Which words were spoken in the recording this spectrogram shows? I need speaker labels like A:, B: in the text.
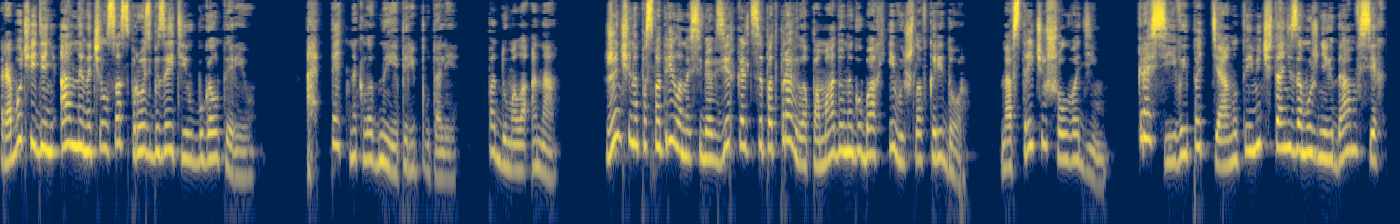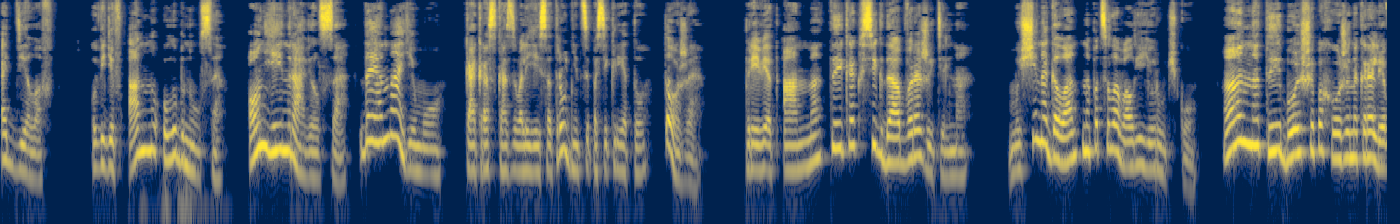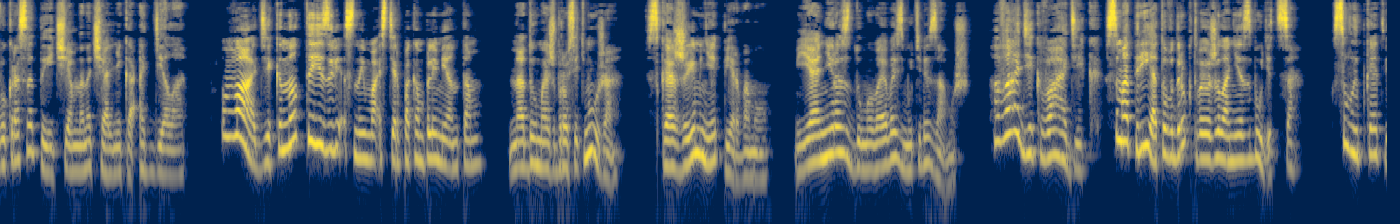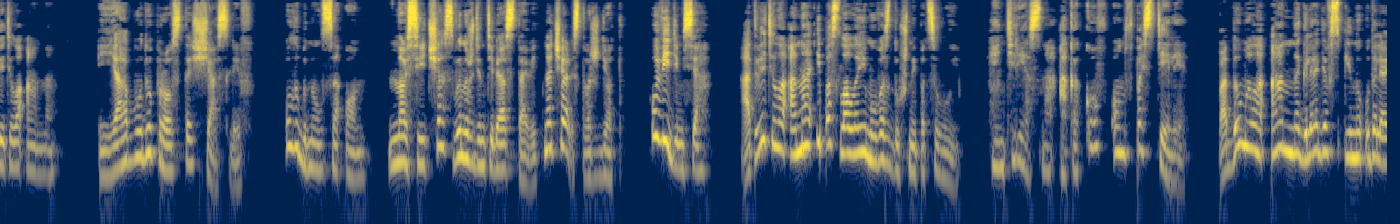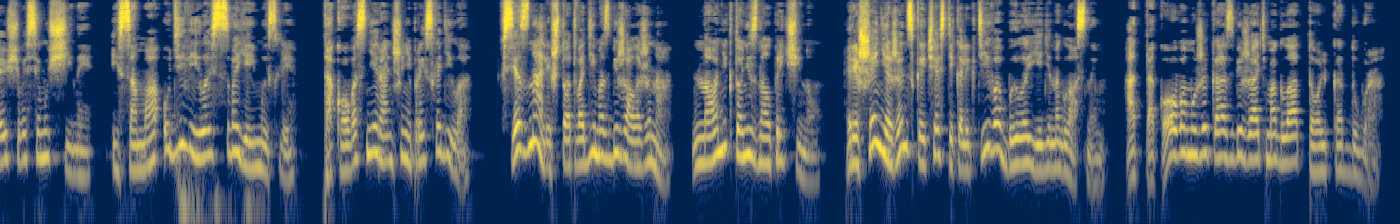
A: Рабочий день Анны начался с просьбы зайти в бухгалтерию. «Опять накладные перепутали», — подумала она. Женщина посмотрела на себя в зеркальце, подправила помаду на губах и вышла в коридор. Навстречу шел Вадим. Красивый, подтянутый, мечта незамужних дам всех отделов. Увидев Анну, улыбнулся. Он ей нравился, да и она ему, как рассказывали ей сотрудницы по секрету, тоже. «Привет, Анна, ты, как всегда, обворожительна». Мужчина галантно поцеловал ее ручку. «Анна, ты больше похожа на королеву красоты, чем на начальника отдела». «Вадик, ну ты известный мастер по комплиментам». «Надумаешь бросить мужа? Скажи мне первому. Я, не раздумывая, возьму тебя замуж». «Вадик, Вадик, смотри, а то вдруг твое желание сбудется», — с улыбкой ответила Анна. «Я буду просто счастлив», — улыбнулся он. «Но сейчас вынужден тебя оставить, начальство ждет». «Увидимся», — ответила она и послала ему воздушный поцелуй. «Интересно, а каков он в постели?» Подумала Анна, глядя в спину удаляющегося мужчины, и сама удивилась своей мысли. Такого с ней раньше не происходило. Все знали, что от Вадима сбежала жена, но никто не знал причину. Решение женской части коллектива было единогласным. От такого мужика сбежать могла только дура.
